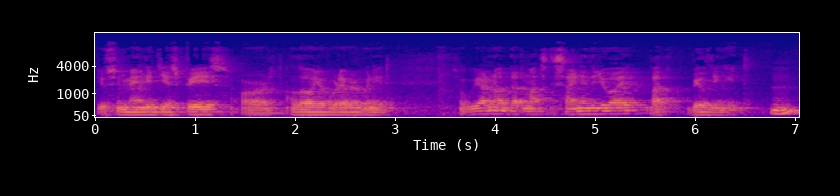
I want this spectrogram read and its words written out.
using mainly JSPs or Alloy or whatever we need. So we are not that much designing the UI, but building it. Mm-hmm.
